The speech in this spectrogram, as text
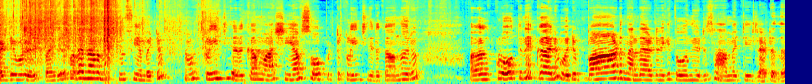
അടിപൊളി ഒരു സ്പോഞ്ച് കുറേ നാൾ നമുക്ക് യൂസ് ചെയ്യാൻ പറ്റും. നമുക്ക് ക്ലീൻ ചെയ്തെടുക്കാം വാഷ് ചെയ്യാം സോപ്പ് ഇട്ട് ക്ലീൻ ചെയ്തെടുക്കാവുന്ന ഒരു ക്ലോത്തിനേക്കാളും ഒരുപാട് നല്ലതായിട്ട് എനിക്ക് തോന്നിയ ഒരു സാ മെറ്റീരിയലായിട്ടത്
